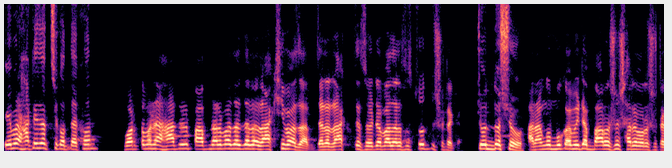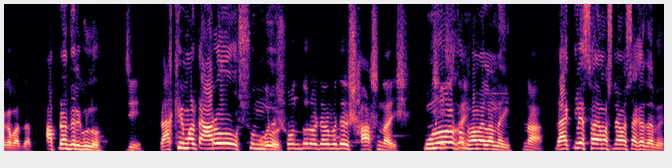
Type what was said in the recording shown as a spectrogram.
এবার হাটে যাচ্ছে কত এখন? বর্তমানে হাটের পাবনার বাজার যারা রাখি বাজার যারা রাখতেছে ওইটা বাজার আছে চোদ্দশো টাকা। চোদ্দশো। আর আমার মুকামিটা বারোশো সাড়ে বারোশো টাকা বাজার। আপনাদেরগুলো জি। রাখির মালটা আরও সুন্দর। সুন্দর ওইটার মধ্যে শ্বাস নাই। কোনো রকম ঝামেলা নাই। না। রাখলে ছয় মাস নয় মাস রাখা যাবে।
